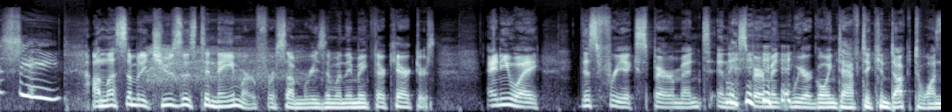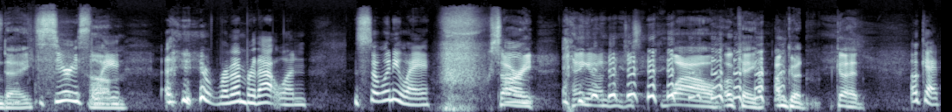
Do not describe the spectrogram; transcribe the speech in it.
is she? unless somebody chooses to name her for some reason when they make their characters. Anyway. This free experiment, an experiment we are going to have to conduct one day. Seriously. Um, Remember that one. So anyway, Sorry, Um, hang on. I'm Just wow. Okay, I'm good. Go ahead. okay.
